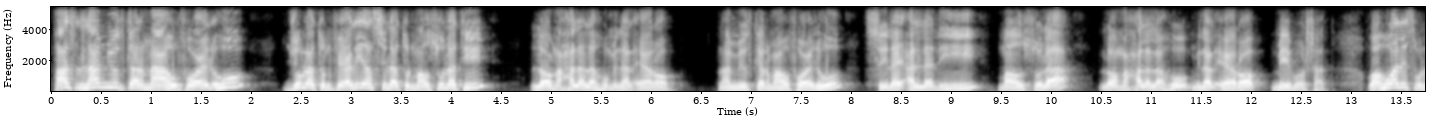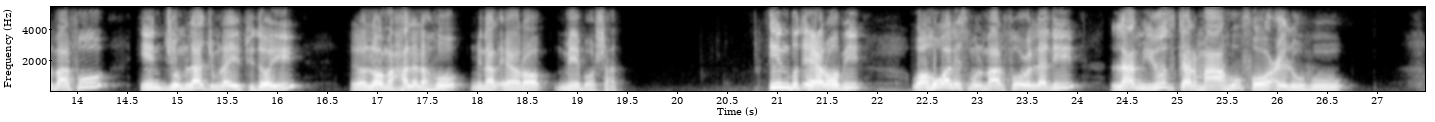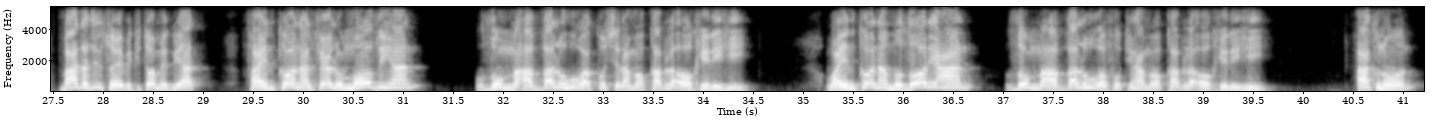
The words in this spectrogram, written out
پس لم يذكر معه فاعله. جملة فعلية صلة الموصولة. لا محل له من الإعراب. لم يذكر معه فاعله. صلة الذي موصولة لا محل له من الإعراب. می باشد. و الاسم المرفوع. این جمله جمله ابتدایی لا محل له من الاعراب می باشد. این بود اعرابی و هو الاسم المرفوع الذي لم يذكر معه فاعله. بعد از این صاحب کتاب میگوید فإن كان الفعل ماضيا ضم أوله وكسر ما قبل آخره. وإن كان مضارعا ضم أوله وفتح ما قبل آخره. اکنون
